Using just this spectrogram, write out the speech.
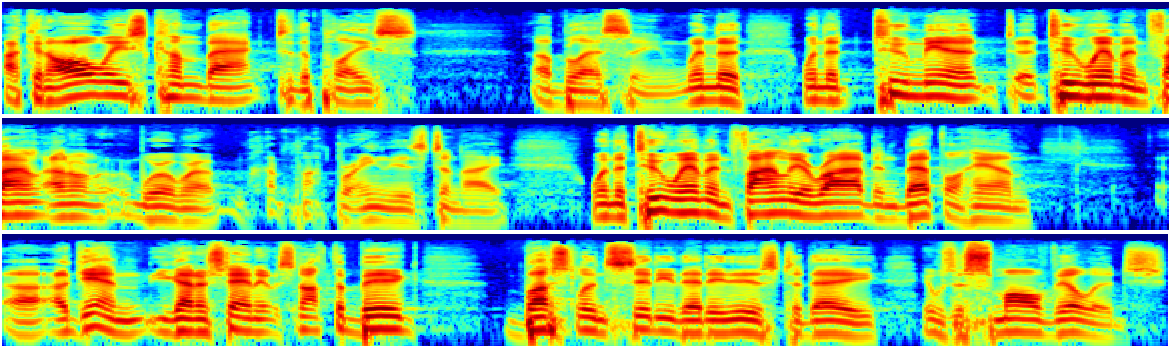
I can always come back to the place of blessing. When the when the two men, two women finally, I don't know where my, brain is tonight. When the two women finally arrived in Bethlehem, uh, again, you got to understand it was not the big, bustling city that it is today. It was a small village.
